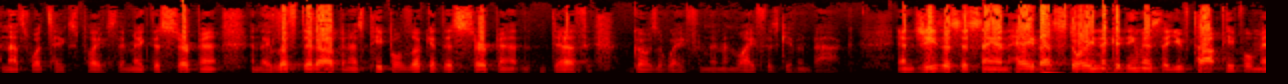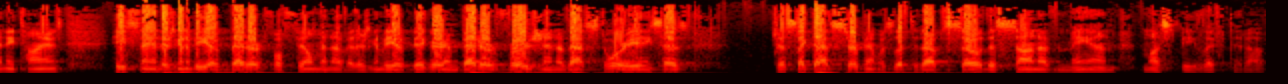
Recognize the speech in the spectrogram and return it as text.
And that's what takes place. They make this serpent and they lift it up, and as people look at this serpent, death goes away from them and life is given back. And Jesus is saying, hey, that story, Nicodemus, that you've taught people many times, he's saying there's going to be a better fulfillment of it. There's going to be a bigger and better version of that story. And he says, just like that serpent was lifted up, so the Son of Man must be lifted up.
